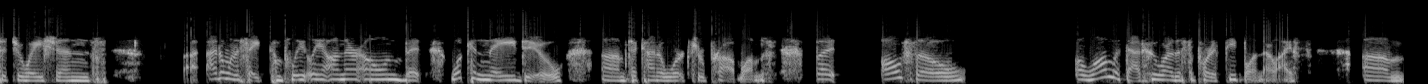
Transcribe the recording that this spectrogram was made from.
situations I don't want to say completely on their own, but what can they do um, to kind of work through problems? But also, along with that, who are the supportive people in their life? Um,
